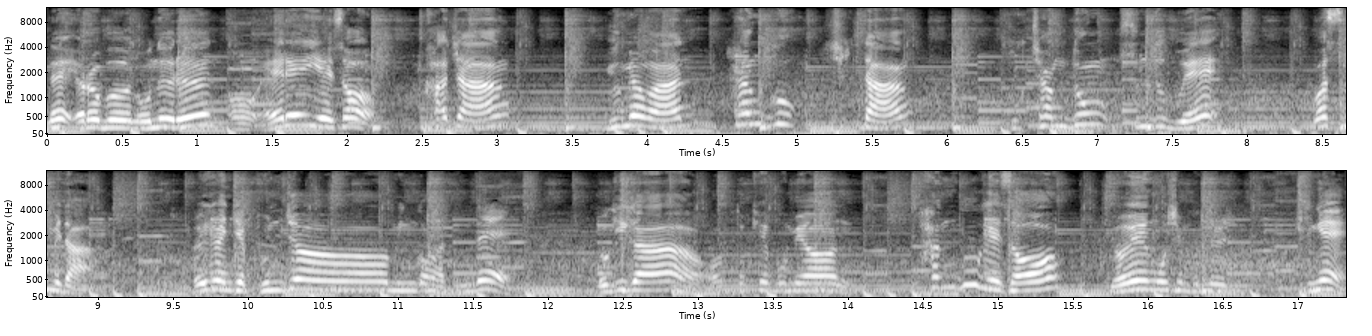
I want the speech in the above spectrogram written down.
네 여러분 오늘은 어, LA에서 가장 유명한 한국 식당 북창동 순두부에 왔습니다. 여기가 이제 본점인 것 같은데 여기가 어떻게 보면 한국에서 여행 오신 분들 중에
